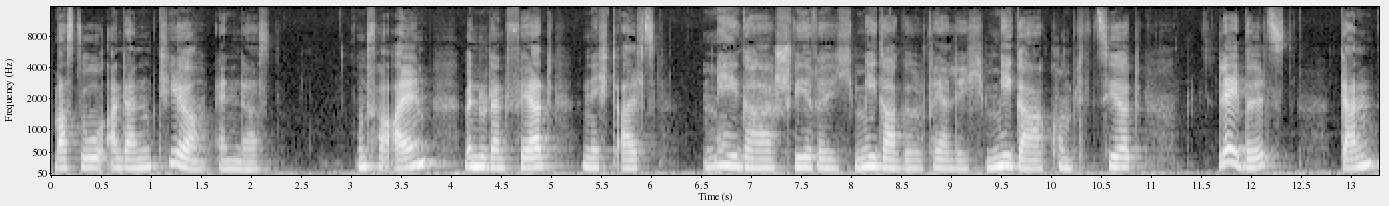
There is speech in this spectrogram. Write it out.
was du an deinem Tier änderst. Und vor allem, wenn du dein Pferd nicht als mega schwierig, mega gefährlich, mega kompliziert labelst, dann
